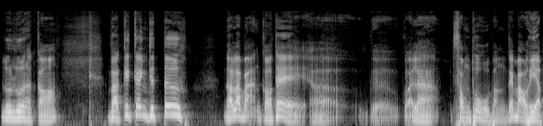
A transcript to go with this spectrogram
luôn luôn là có. Và cái kênh thứ tư đó là bạn có thể uh, gọi là phòng thủ bằng cái bảo hiểm.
